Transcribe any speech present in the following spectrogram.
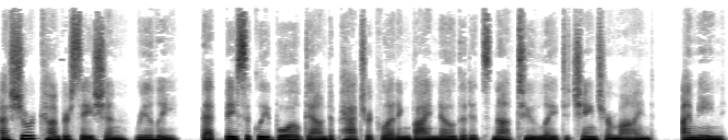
A short conversation, really, that basically boiled down to Patrick letting Vi know that it's not too late to change her mind, I mean,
